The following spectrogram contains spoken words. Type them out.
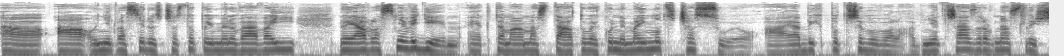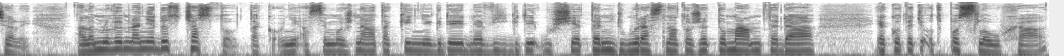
A, a oni vlastně dost často pojmenovávají, no já vlastně vidím, jak ta máma s tátou jako nemají moc času, jo, a já bych potřebovala, aby mě třeba zrovna slyšeli, ale mluvím na ně dost často, tak oni asi možná taky někdy neví, kdy už je ten důraz na to, že to mám teda jako teď odposlouchat.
